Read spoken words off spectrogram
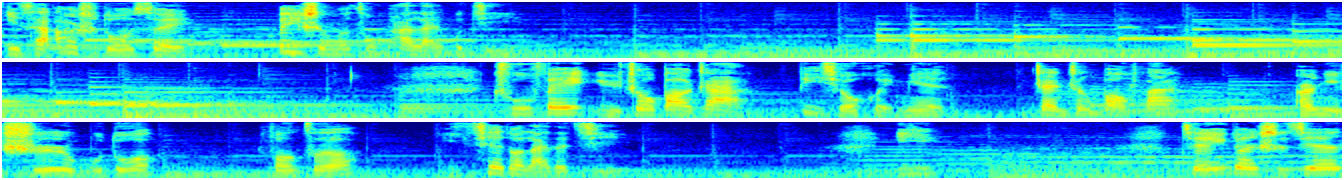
你才二十多岁，为什么总怕来不及？除非宇宙爆炸、地球毁灭、战争爆发，而你时日无多，否则一切都来得及。一，前一段时间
